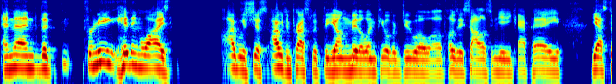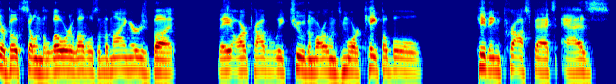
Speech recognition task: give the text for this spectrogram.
And then the for me, hitting wise, I was just I was impressed with the young middle infielder duo of Jose Salas and Yiddy Cappe. Yes, they're both still in the lower levels of the minors, but they are probably two of the Marlins' more capable hitting prospects as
